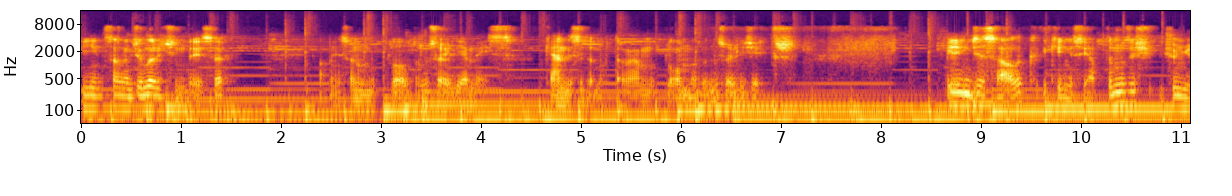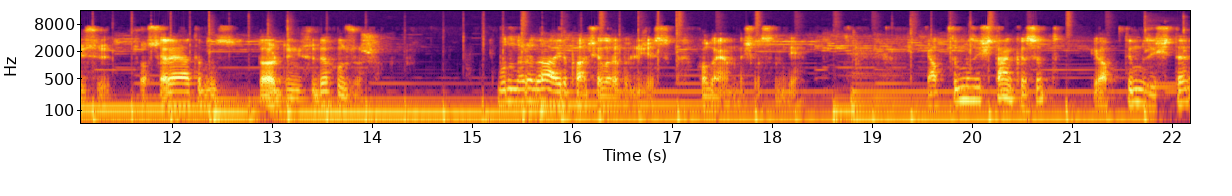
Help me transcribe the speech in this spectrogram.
bir insan acılar içindeyse ama insanın mutlu olduğunu söyleyemeyiz. Kendisi de muhtemelen mutlu olmadığını söyleyecektir. Birincisi sağlık, ikincisi yaptığımız iş, üçüncüsü sosyal hayatımız, dördüncüsü de huzur. Bunları da ayrı parçalara böleceğiz kolay anlaşılsın diye. Yaptığımız işten kasıt, yaptığımız işte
